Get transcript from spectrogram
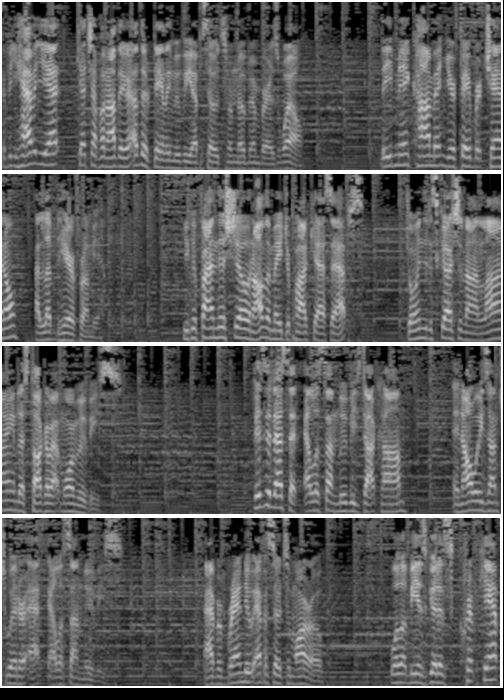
If you haven't yet, catch up on other other daily movie episodes from November as well. Leave me a comment in your favorite channel. I'd love to hear from you. You can find this show in all the major podcast apps. Join the discussion online. Let's talk about more movies. Visit us at ellisonmovies.com and always on Twitter at ellisonmovies. I have a brand new episode tomorrow. Will it be as good as Crip Camp?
